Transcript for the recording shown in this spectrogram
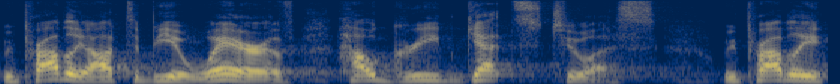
we probably ought to be aware of how greed gets to us. We probably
